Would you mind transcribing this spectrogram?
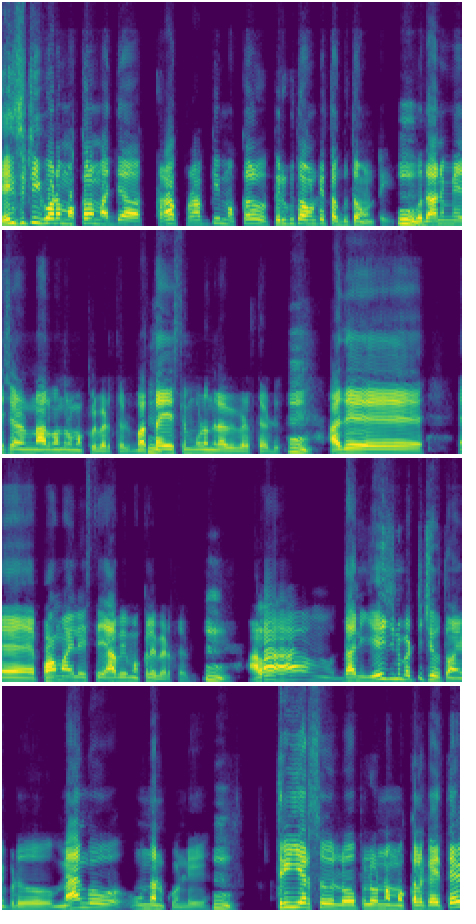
డెన్సిటీ కూడా మొక్కల మధ్య క్రాప్ క్రాప్కి మొక్కలు పెరుగుతూ ఉంటాయి తగ్గుతూ ఉంటాయి. ఒక దానిమ్మ వేసి నాలుగు వందల మొక్కలు పెడతాడు. బత్తాయి వేస్తే మూడు వందల యాభై పెడతాడు. అదే పామ్ ఆయిల్ వేస్తే యాభై మొక్కలే పెడతాడు. అలా దాని ఏజ్ని బట్టి చెబుతాం. ఇప్పుడు మ్యాంగో ఉందనుకోండి. త్రీ ఇయర్స్ లోపల ఉన్న మొక్కలకైతే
